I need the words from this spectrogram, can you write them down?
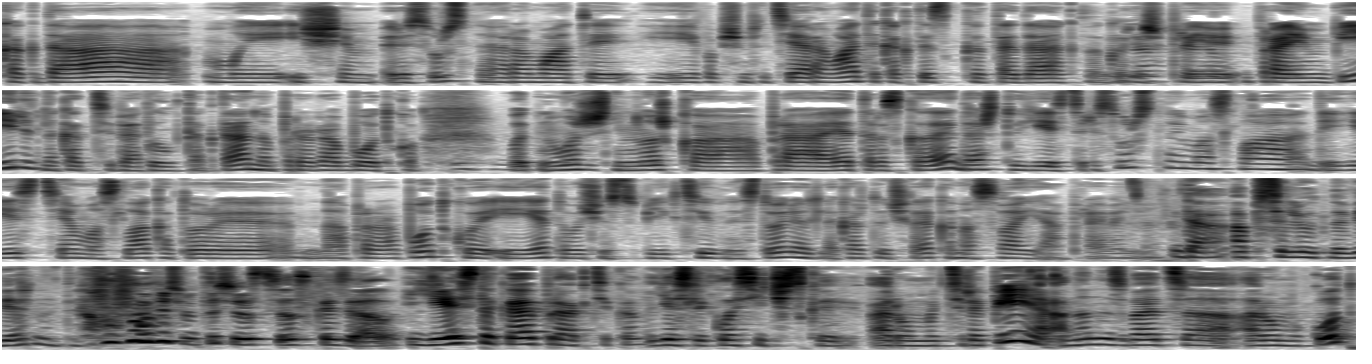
когда мы ищем ресурсные ароматы, и, в общем-то, те ароматы, как ты тогда когда говоришь про, про имбирь, на как тебя был тогда на проработку. Угу. Вот можешь немножко про это рассказать, да, что есть ресурсные масла, и есть те масла, которые на проработку, и это очень субъективная история для каждого человека, она своя, правильно? Да, абсолютно верно. Ты, в общем-то, сейчас все сказала. Есть такая практика, если классическая ароматерапия, она называется аромакод.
